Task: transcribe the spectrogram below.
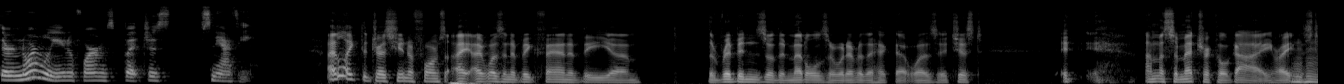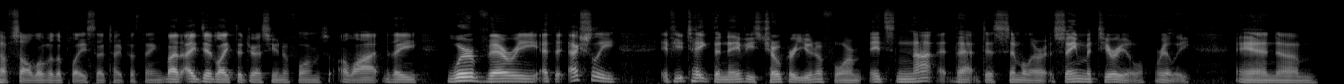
their normal uniforms, but just snazzy. I like the dress uniforms. I, I wasn't a big fan of the um, the ribbons or the medals or whatever the heck that was. It just it. I'm a symmetrical guy, right? And stuff's all over the place, that type of thing. But I did like the dress uniforms a lot. They were very at the actually. If you take the Navy's choker uniform, it's not that dissimilar. Same material, really, and um,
